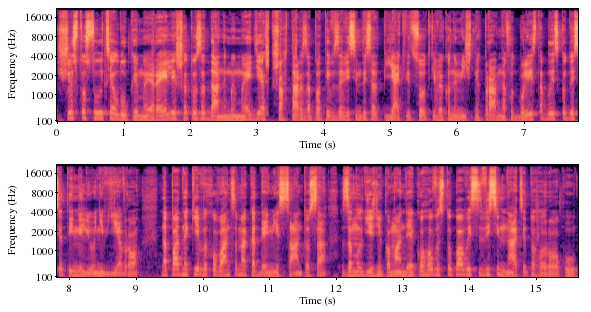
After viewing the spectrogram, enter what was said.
Що стосується Луки Мейреліша, то за даними медіа, Шахтар заплатив за 85% економічних прав на футболіста близько 10 мільйонів євро. Нападник є вихованцем академії Сантоса, за молодіжні команди якого виступав із 18-го року.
